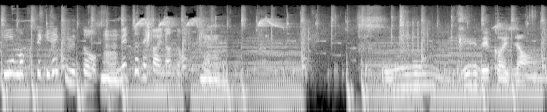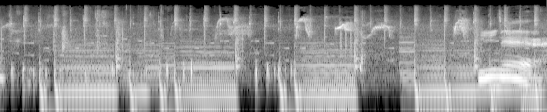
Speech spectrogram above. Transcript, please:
キー目的で来ると、うん。めっちゃでかいなと思って、うんすげえでかいじゃん。いいね。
